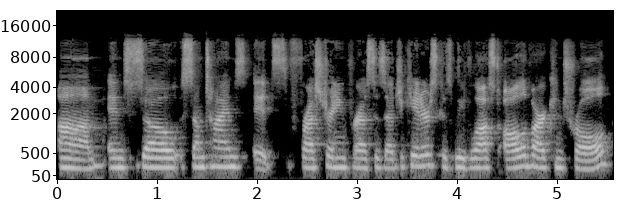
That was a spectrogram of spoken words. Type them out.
Um, and so sometimes it's frustrating for us as educators because we've lost all of our control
